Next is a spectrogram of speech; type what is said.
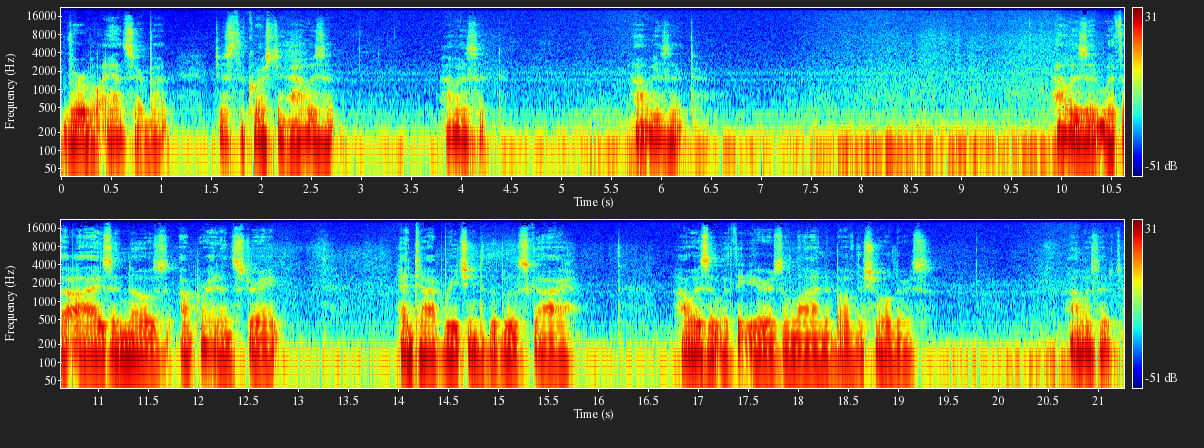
verbal answer, but just the question, how is it? How is it? How is it? How is it with the eyes and nose upright and straight, head top reaching to the blue sky? How is it with the ears aligned above the shoulders? How is it?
